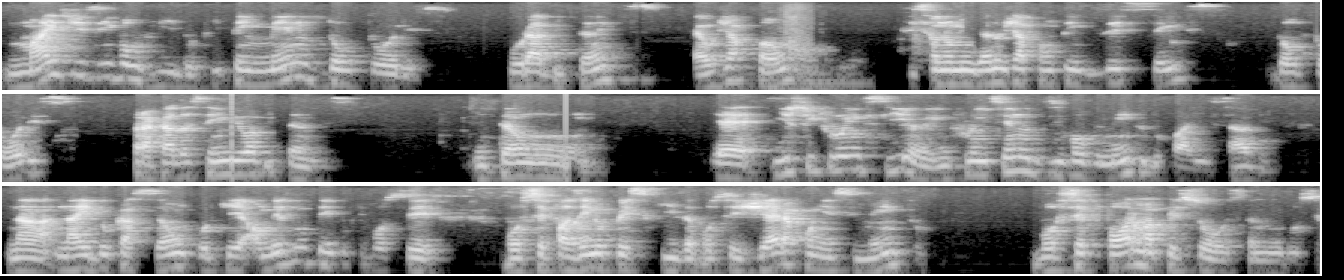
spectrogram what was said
mais desenvolvido que tem menos doutores por habitantes é o Japão. Se eu não me engano, o Japão tem 16 doutores para cada 100 mil habitantes. Então, é, isso influencia, influencia no desenvolvimento do país, sabe? Na, na educação, porque ao mesmo tempo que você, você fazendo pesquisa, você gera conhecimento, você forma pessoas também, você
